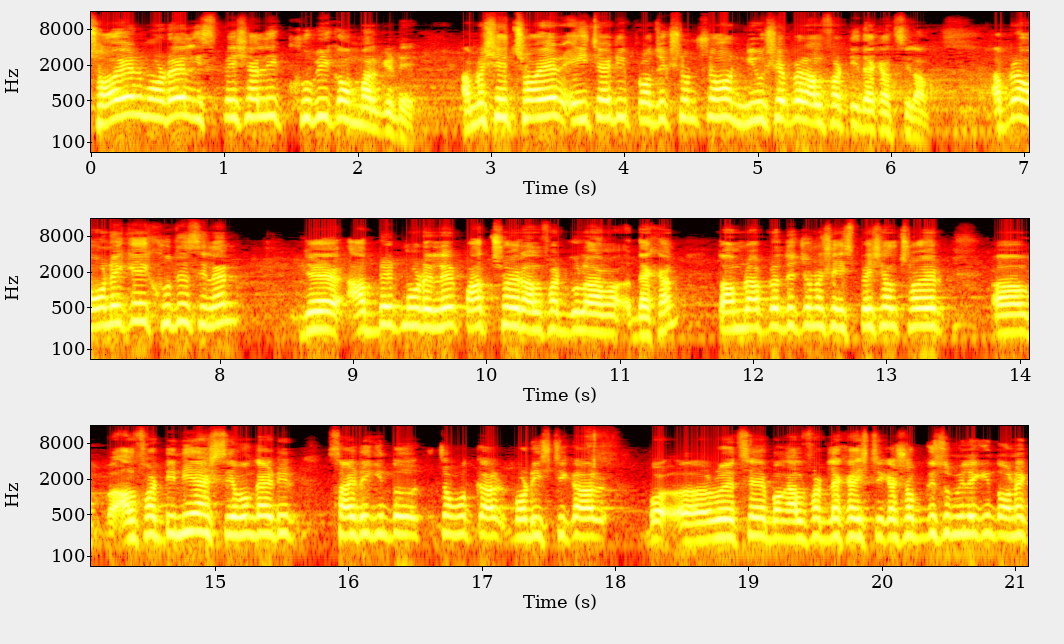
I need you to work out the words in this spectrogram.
ছয়ের মডেল স্পেশালি খুবই কম মার্কেটে আমরা সেই ছয়ের এইচআইডি প্রজেকশন সহ নিউ শেপের আলফাটটি দেখাচ্ছিলাম। আপনারা অনেকেই খুঁজেছিলেন যে আপডেট মডেলের পাঁচ ছয়ের আলফাটগুলো দেখান। তো আমরা আপনাদের জন্য সেই স্পেশাল ছয়ের আহ, আলফাটটি নিয়ে আসছি এবং গাড়িটির সাইডে কিন্তু চমৎকার বডি স্টিকার রয়েছে এবং আলফাট লেখা স্টিকার সবকিছু মিলে কিন্তু অনেক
